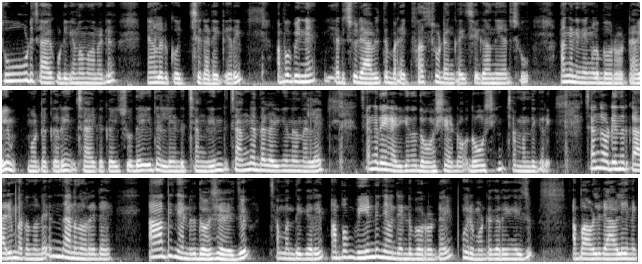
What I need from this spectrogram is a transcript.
ചൂട് ചായ കുടിക്കണം എന്ന് പറഞ്ഞിട്ട് ഞങ്ങളൊരു കൊച്ചു കടയിൽ കയറി. അപ്പോൾ പിന്നെ വിചാരിച്ചു രാവിലത്തെ ബ്രേക്ക്ഫാസ്റ്റ് ഉടൻ കഴിച്ചേക്കാന്ന് വിചാരിച്ചു. അങ്ങനെ ഞങ്ങൾ പൊറോട്ടായും മുട്ടക്കറിയും ചായയൊക്കെ കഴിച്ചു. ദേ ഇതല്ലേ എന്റെ ചങ്ക എന്ത് ചങ്ക എന്താ കഴിക്കുന്നതെന്നല്ലേ? ചങ്ക ദേ കഴിക്കുന്നത് ദോശ കേട്ടോ ദോശയും ചമ്മന്തിക്കറി ചങ്ക അവിടെ നിന്നൊരു കാര്യം പറയുന്നുണ്ട് എന്താണെന്ന് പറയട്ടെ? ആദ്യം ഞാനൊരു ദോശ കഴിച്ചു ചമ്മന്തി കറിയും. അപ്പം വീണ്ടും ഞാൻ രണ്ട് പൊറോട്ടയും ഒരു മുട്ട കറിയും കഴിച്ചു. അപ്പോൾ അവൾ രാവിലെ എന്നെ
